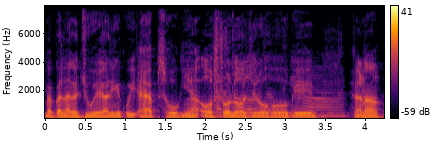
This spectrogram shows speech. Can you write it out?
ਮੈਂ ਪਹਿਲਾਂ ਕਿ ਜੂਏ ਵਾਲੀਆਂ ਕੋਈ ਐਪਸ ਹੋ ਗਈਆਂ ਐਸਟ੍ਰੋਲੋਜਰ ਹੋ ਗਏ ਹੈਨਾ?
